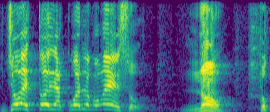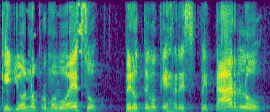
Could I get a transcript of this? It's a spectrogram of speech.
¿Yo estoy de acuerdo con eso? No, porque yo no promuevo eso, pero tengo que respetarlo.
